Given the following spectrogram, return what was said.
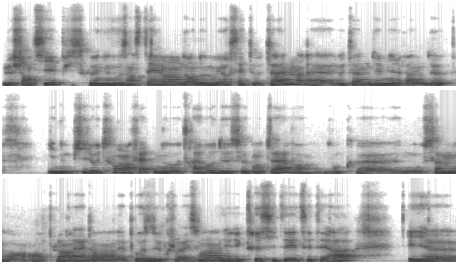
le chantier, puisque nous nous installons dans nos murs cet automne, euh, l'automne 2022. Et nous pilotons en fait nos travaux de seconde œuvre. Donc euh, nous sommes en, en, plein là dans la pose de cloison, l'électricité, etc. Et euh,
